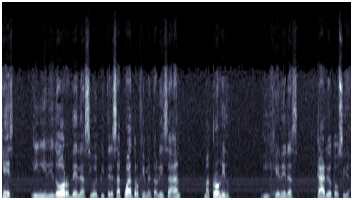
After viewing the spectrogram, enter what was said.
¿Qué es? Inhibidor de la COP3A4 que metaboliza al macrólido y generas cardiotoxicidad.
